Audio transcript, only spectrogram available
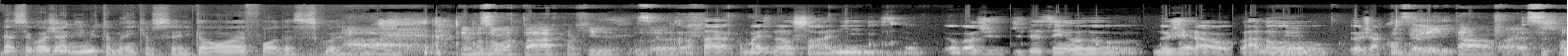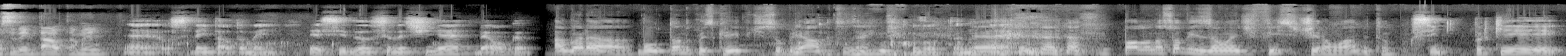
É, você gosta de anime também, que eu sei. Então é foda essas coisas. Ah, temos um otaku aqui. Eu usando. otaku, mas não só animes. Eu, eu gosto de, de desenho no, no geral. Lá no. Eu já contei. Ocidental, é, ocidental também. É, ocidental também. Esse do Celestine é belga. Agora, voltando pro script sobre hábitos ainda. Voltando. É. É. Paulo, na sua visão, é difícil tirar um hábito? Sim, porque,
